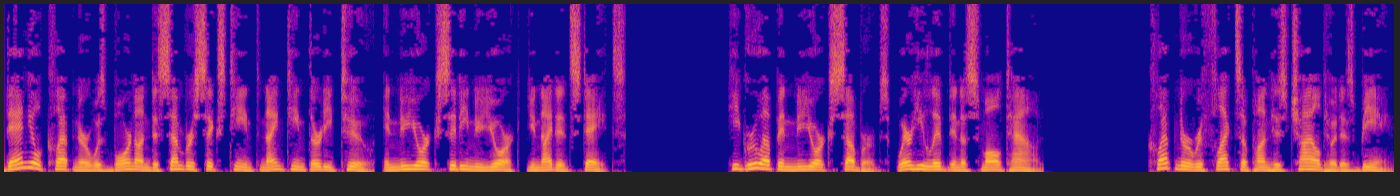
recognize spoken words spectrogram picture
Daniel Kleppner was born on December 16, 1932, in New York City, New York, United States. He grew up in New York's suburbs, where he lived in a small town. Kleppner reflects upon his childhood as being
